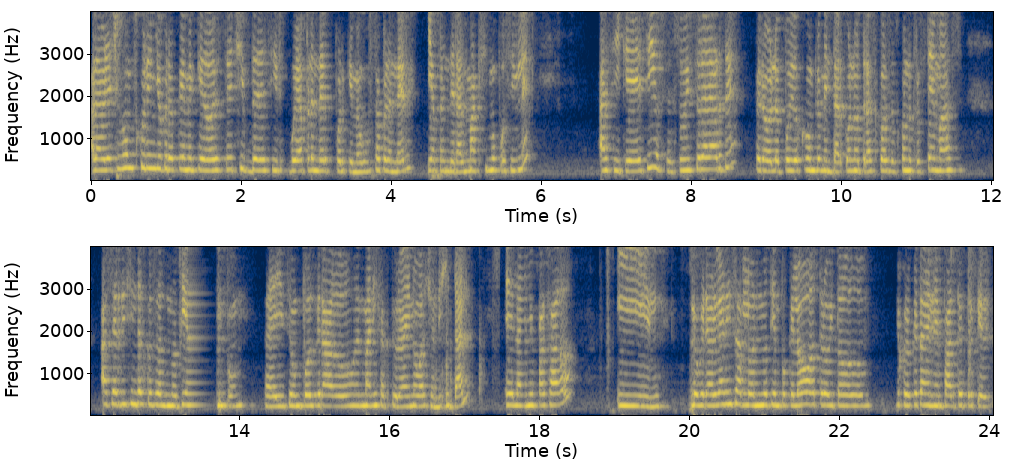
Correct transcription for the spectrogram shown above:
al haber hecho homeschooling, yo creo que me quedó este chip de decir, voy a aprender porque me gusta aprender y aprender al máximo posible. Así que sí, o sea, estudio historia del arte, pero lo he podido complementar con otras cosas, con otros temas, hacer distintas cosas al mismo tiempo. O sea, hice un posgrado en manufactura e innovación digital el año pasado y logré organizarlo al mismo tiempo que lo otro y todo. Yo creo que también en parte porque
